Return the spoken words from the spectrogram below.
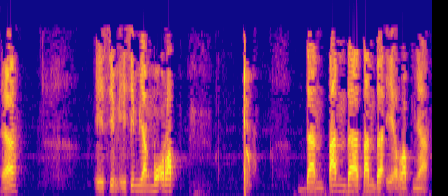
ya isim-isim yang mu'rab dan tanda-tanda i'rabnya.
